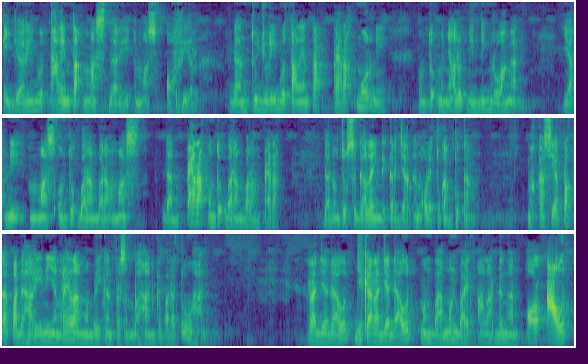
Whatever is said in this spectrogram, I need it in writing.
3000 talenta emas dari emas Ofir dan 7000 talenta perak murni untuk menyalut dinding ruangan, yakni emas untuk barang-barang emas dan perak untuk barang-barang perak dan untuk segala yang dikerjakan oleh tukang-tukang. Maka siapakah pada hari ini yang rela memberikan persembahan kepada Tuhan? Raja Daud, jika Raja Daud membangun bait Allah dengan all out,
